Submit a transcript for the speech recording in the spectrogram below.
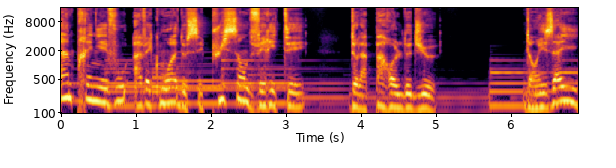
Imprégnez-vous avec moi de ces puissantes vérités de la parole de Dieu. Dans Ésaïe,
